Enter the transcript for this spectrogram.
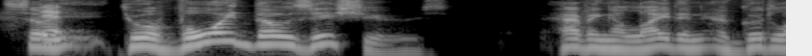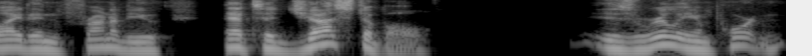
So it, to avoid those issues, having a light and a good light in front of you that's adjustable is really important.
